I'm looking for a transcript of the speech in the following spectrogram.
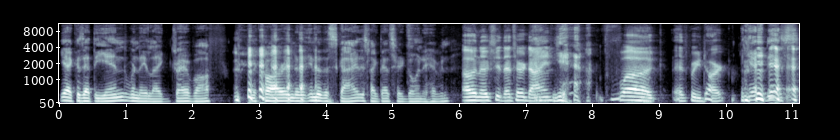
Yeah, because at the end when they like drive off the car into the, into the sky, it's like that's her going to heaven. Oh no shit, that's her dying. Yeah, Fuck, that's pretty dark. yeah, it is.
